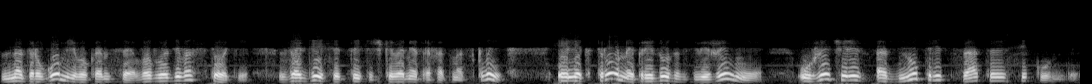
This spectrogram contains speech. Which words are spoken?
на другом его конце, во Владивостоке, за 10 тысяч километров от Москвы, электроны придут в движение уже через одну тридцатую секунды.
